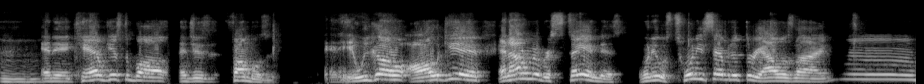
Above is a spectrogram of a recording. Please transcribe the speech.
Mhm. And then Cam gets the ball and just fumbles it. And here we go, all again. And I remember saying this when it was 27 to 3. I was like, hmm,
